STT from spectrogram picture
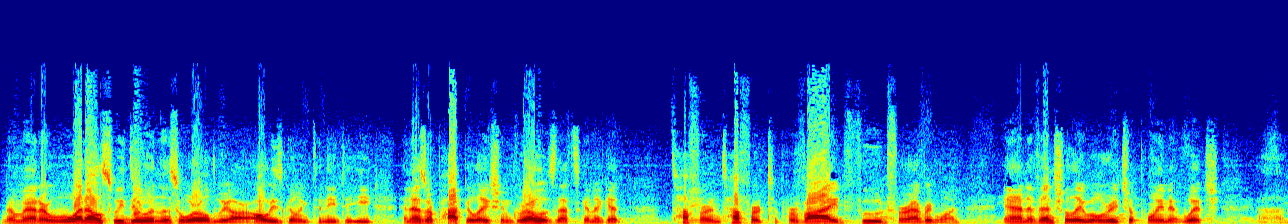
No matter what else we do in this world, we are always going to need to eat. And as our population grows, that's going to get tougher and tougher to provide food for everyone. And eventually we'll reach a point at which, um,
